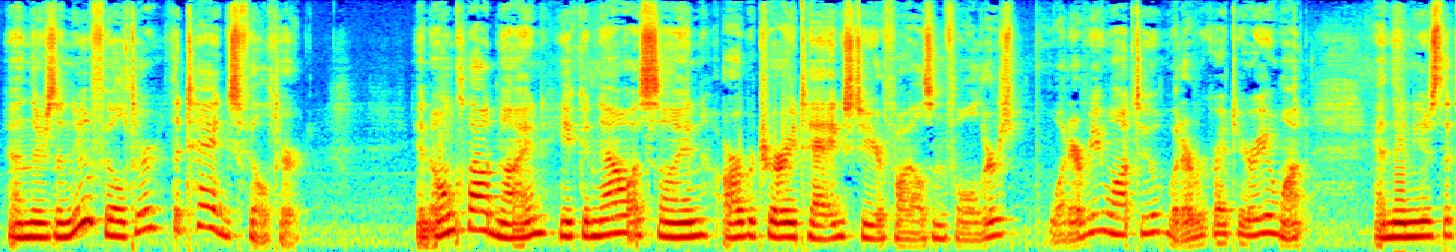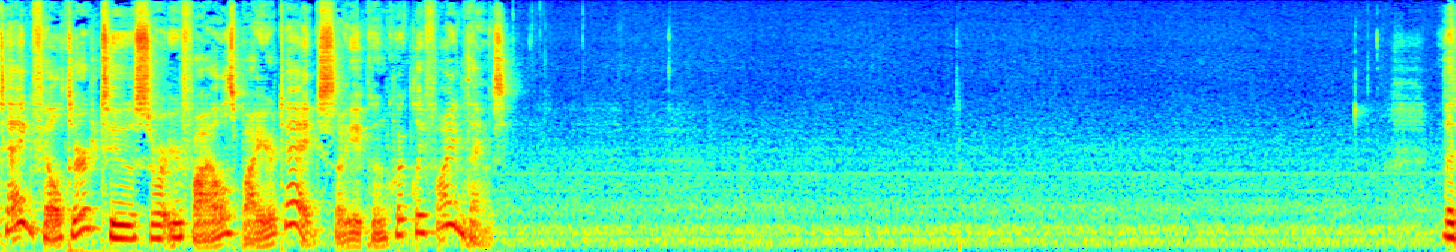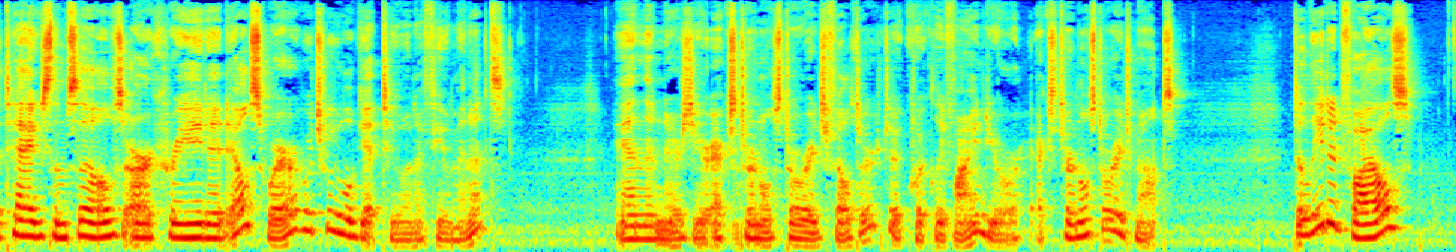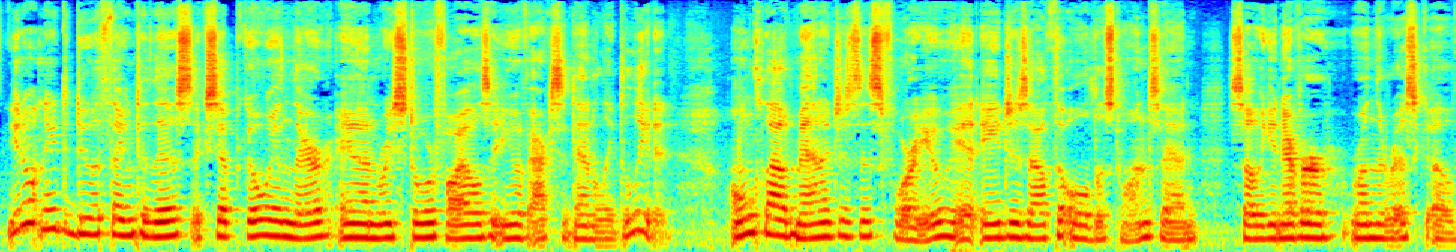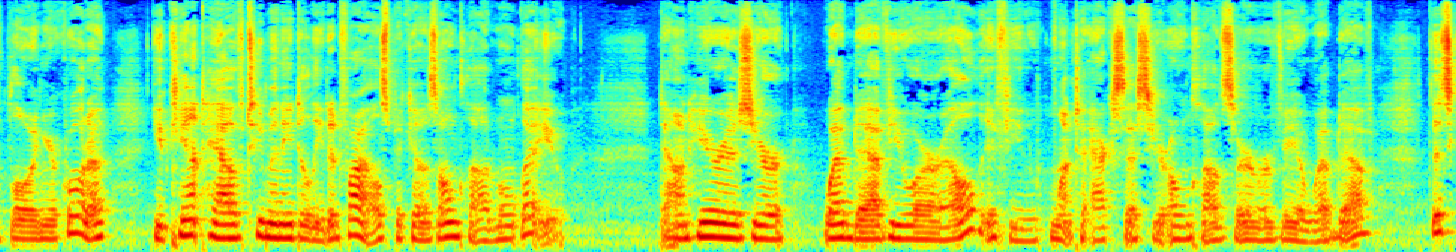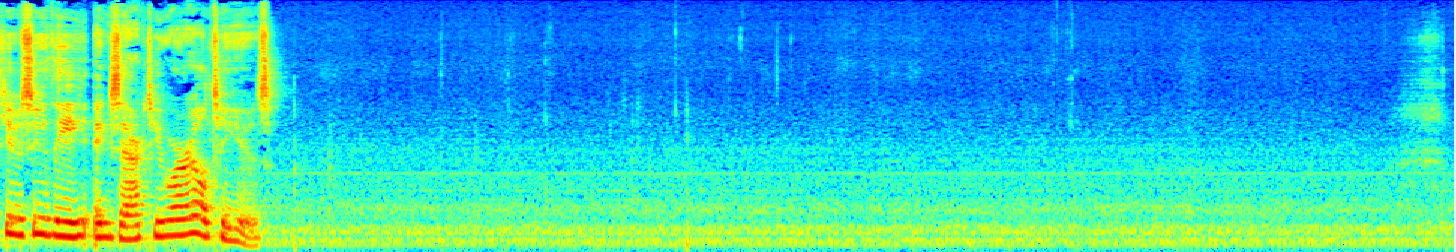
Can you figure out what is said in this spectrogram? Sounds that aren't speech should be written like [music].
And there's a new filter, the tags filter. In OwnCloud 9, you can now assign arbitrary tags to your files and folders, whatever you want to, whatever criteria you want, and then use the tag filter to sort your files by your tags so you can quickly find things. The tags themselves are created elsewhere, which we will get to in a few minutes. And then there's your external storage filter to quickly find your external storage mounts. Deleted files you don't need to do a thing to this except go in there and restore files that you have accidentally deleted. OwnCloud manages this for you. It ages out the oldest ones, and so you never run the risk of blowing your quota. You can't have too many deleted files because OwnCloud won't let you. Down here is your WebDAV URL if you want to access your OwnCloud server via WebDAV. This gives you the exact URL to use.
